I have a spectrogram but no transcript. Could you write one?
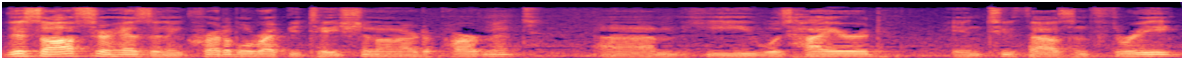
This officer has an incredible reputation on our department. Um, he was hired in 2003.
